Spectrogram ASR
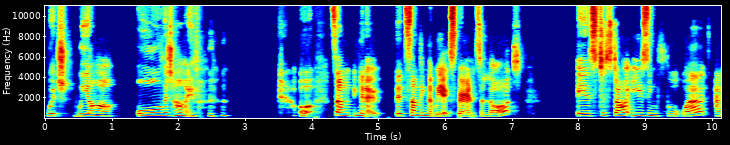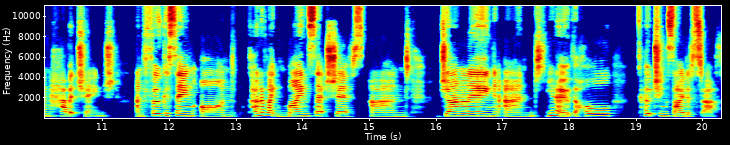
which we are all the time, or some, you know, it's something that we experience a lot, is to start using thought work and habit change and focusing on kind of like mindset shifts and journaling and, you know, the whole coaching side of stuff.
